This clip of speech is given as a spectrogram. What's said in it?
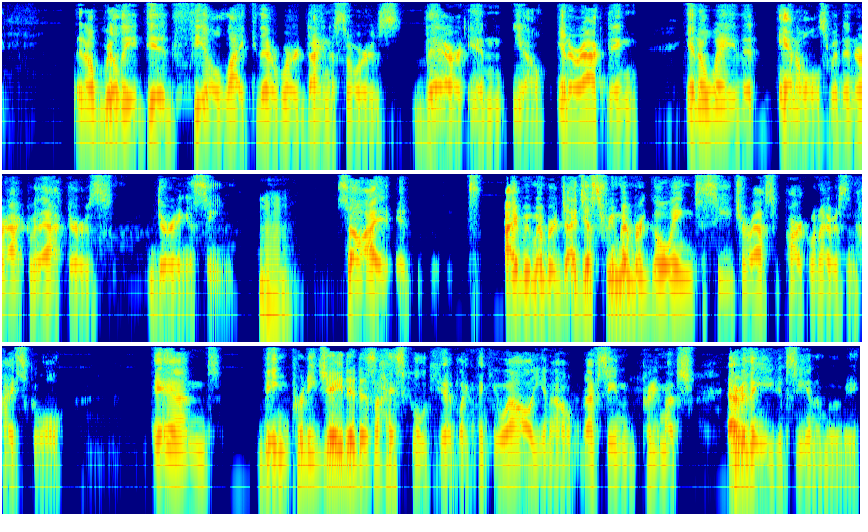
It really did feel like there were dinosaurs there in, you know, interacting in a way that animals would interact with actors during a scene. Mm-hmm. So I it, I remember I just remember going to see Jurassic Park when I was in high school and being pretty jaded as a high school kid, like thinking, well, you know, I've seen pretty much everything you could see in a movie,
